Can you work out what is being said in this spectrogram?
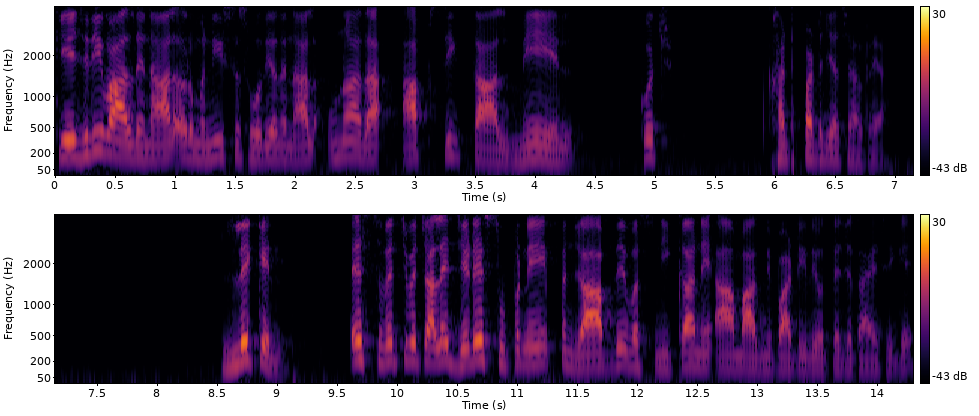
ਕੇਜਰੀਵਾਲ ਦੇ ਨਾਲ ਔਰ ਮਨੀਸ਼ ਸਸੋਦੀਆ ਦੇ ਨਾਲ ਉਹਨਾਂ ਦਾ ਆਪਸੀ ਤਾਲਮੇਲ ਕੁਝ ਖਟਪਟ ਜਿਹਾ ਚੱਲ ਰਿਹਾ। ਲੇਕਿਨ ਇਸ ਵਿੱਚ ਵਿਚਾਲੇ ਜਿਹੜੇ ਸੁਪਨੇ ਪੰਜਾਬ ਦੇ ਵਸਨੀਕਾਂ ਨੇ ਆਮ ਆਦਮੀ ਪਾਰਟੀ ਦੇ ਉੱਤੇ ਜਤਾਏ ਸੀਗੇ,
